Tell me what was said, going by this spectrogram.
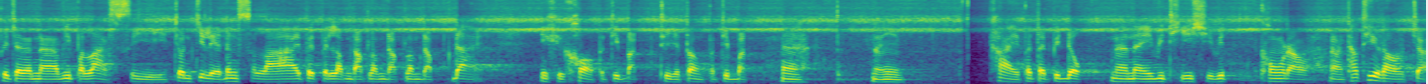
พิจารณาวิปลาสสี่จนกิเลสนั้นสลายไปเป็นลำดับลำดับลำดับได้ นี่คือข้อปฏิบัติที่จะต้องปฏิบัตินะในค่ายพระไตรปิฎกนะในวิถีชีวิตของเรานะเท่าที่เราจะ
